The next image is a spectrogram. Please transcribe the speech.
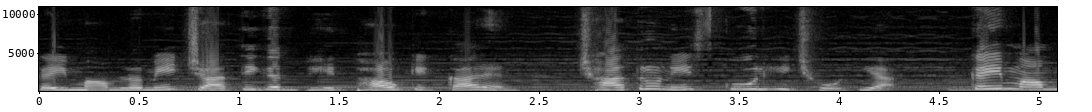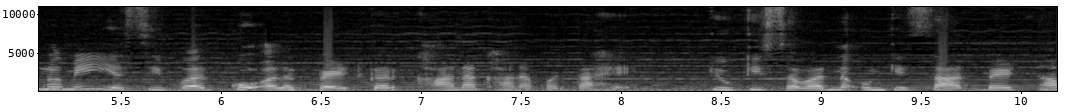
कई मामलों में जातिगत भेदभाव के कारण छात्रों ने स्कूल ही छोड़ दिया। कई मामलों में एस वर्ग को अलग बैठकर खाना खाना पड़ता है, क्योंकि सवर्ण उनके साथ बैठना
